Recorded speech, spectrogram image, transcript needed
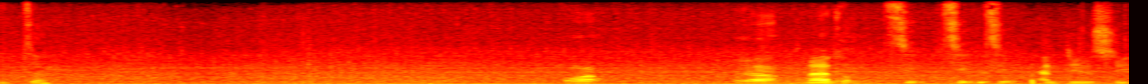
Bitte. Oh. Ja, Nein, komm, zieh, zieh, zieh. ein DLC.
